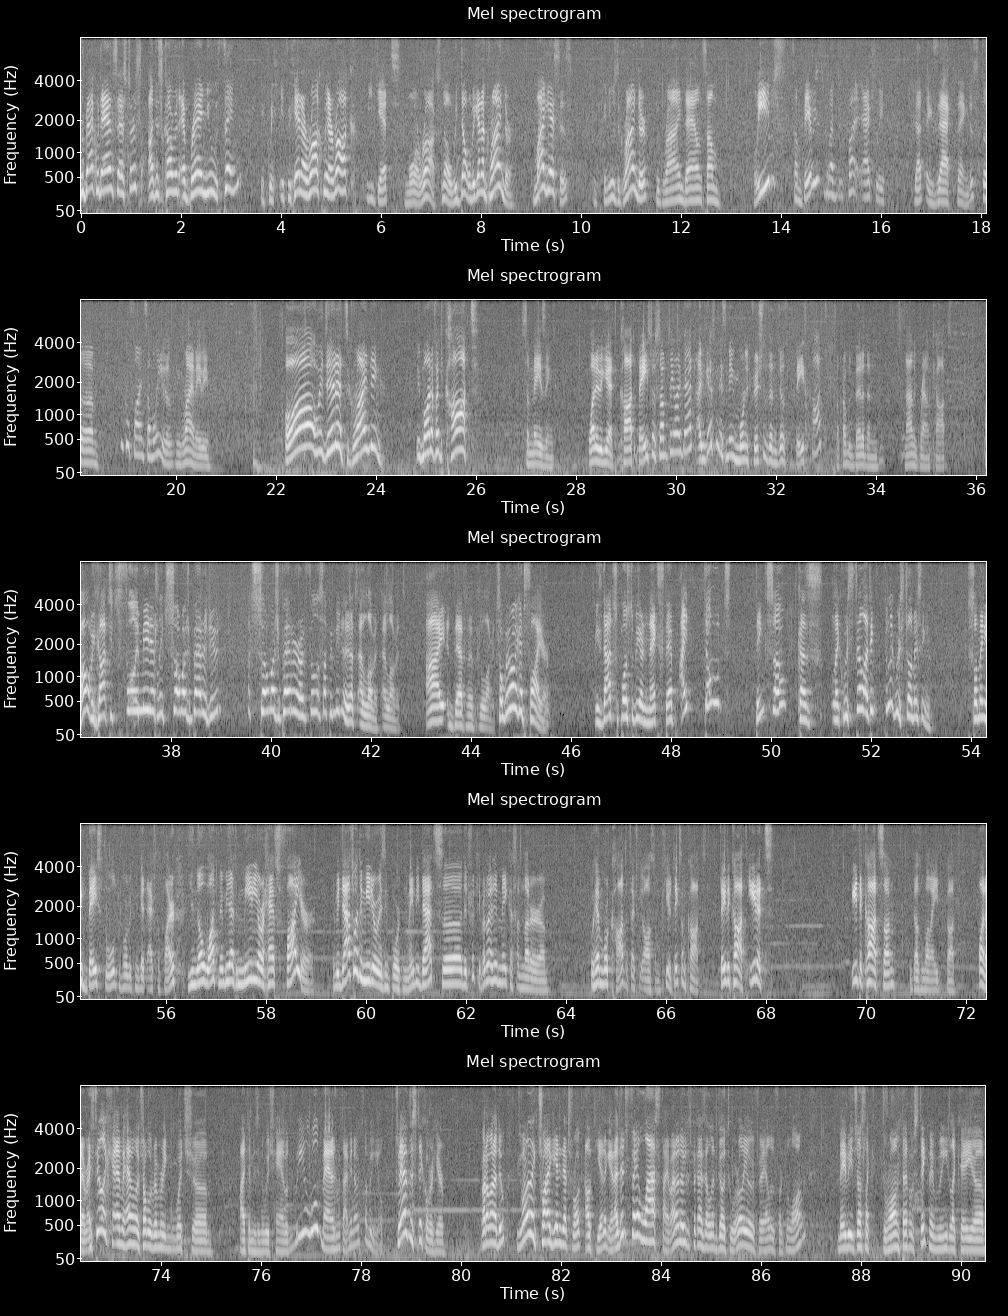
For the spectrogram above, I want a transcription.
we're back with Ancestors. I discovered a brand new thing. If we if we hit a rock with a rock, we get more rocks. No, we don't. We get a grinder. My guess is we can use the grinder to grind down some leaves, some berries. We're gonna try actually that exact thing. Just um, we go find some leaves that we can grind maybe. Oh, we did it! Grinding. We modified cart! It's amazing. What do we get? Cot paste or something like that? I'm guessing this may be more nutritious than just base cot. So probably better than non-ground cot. Oh, we got it full immediately. It's so much better, dude. That's so much better. I fill this up immediately. That's I love it. I love it. I definitely love it. So we want to get fire. Is that supposed to be our next step? I don't think so. Because, like, we still, I think, feel like we're still missing so many base tools before we can get extra fire. You know what? Maybe that meteor has fire. Maybe that's why the meteor is important. Maybe that's uh, the trick here. By the way, I didn't make us another... Uh, we have more cod. That's actually awesome. Here, take some cod. Take the cod. Eat it. Eat the cod, son. He doesn't want to eat the cod. Whatever. I still like I'm having like trouble remembering which uh, item is in which hand, but we'll, we'll manage with time. You know, it's no big deal. So we have this stick over here. What I want to do is I want to like try getting that rock out yet again. I did fail last time. I don't know if it's because I let go too early or if I held it for too long. Maybe it's just like the wrong type of stick. Maybe we need like a uh,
